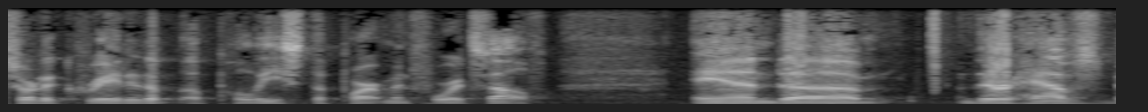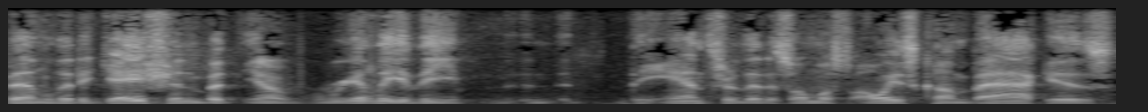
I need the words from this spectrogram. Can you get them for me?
sort of created a, a police department for itself, and um, there has been litigation, but you know really the the answer that has almost always come back is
